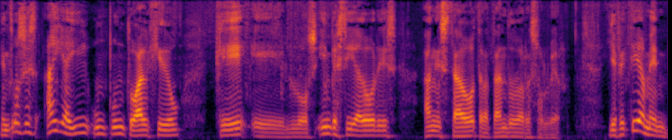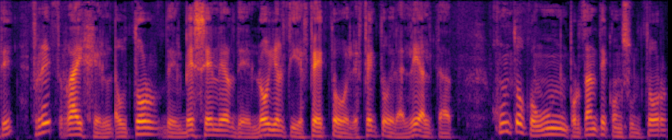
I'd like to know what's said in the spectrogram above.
Entonces hay ahí un punto álgido que eh, los investigadores han estado tratando de resolver. Y efectivamente, Fred Reichel, autor del bestseller de Loyalty Effect o el efecto de la lealtad, junto con un importante consultor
